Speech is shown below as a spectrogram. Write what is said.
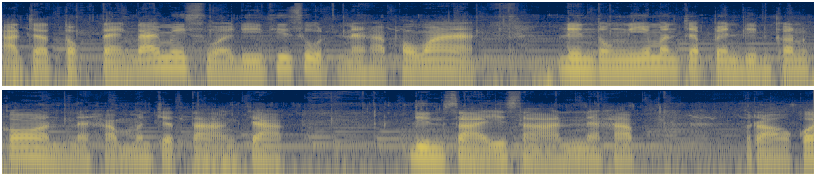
อาจจะตกแต่งได้ไม่สวยดีที่สุดนะครับ เพราะว่าดินตรงนี้มันจะเป็นดินก้อนๆนะครับ มันจะต่างจาก ดินทรายอีสานนะครับ เราก็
